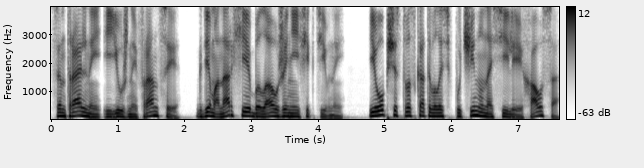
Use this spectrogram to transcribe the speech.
Центральной и Южной Франции, где монархия была уже неэффективной, и общество скатывалось в пучину насилия и хаоса,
